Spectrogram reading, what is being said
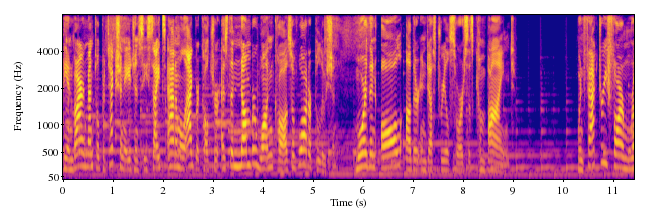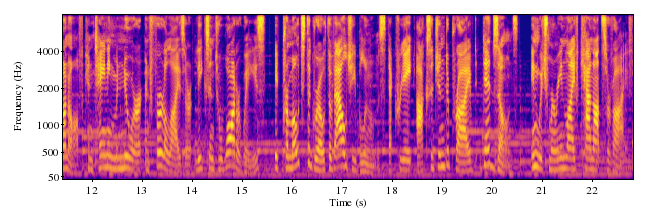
the Environmental Protection Agency cites animal agriculture as the number one cause of water pollution more than all other industrial sources combined. When factory farm runoff containing manure and fertilizer leaks into waterways, it promotes the growth of algae blooms that create oxygen deprived dead zones in which marine life cannot survive.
